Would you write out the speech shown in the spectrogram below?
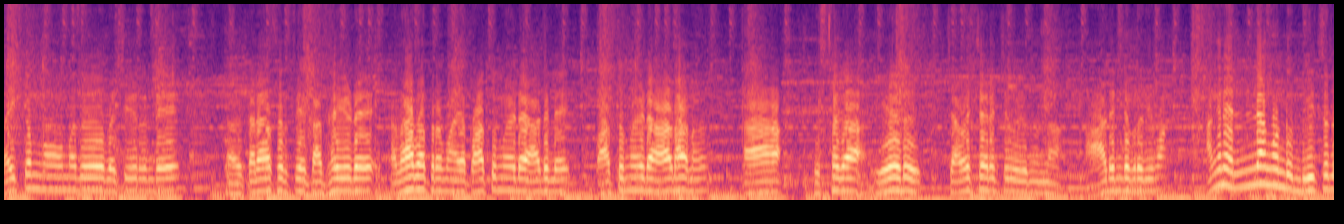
വൈക്കം മുഹമ്മദ് ബഷീറിന്റെ കലാസൃഷ്ടിയ കഥയുടെ കഥാപാത്രമായ പാത്തുമ്മയുടെ ആടിലെ പാത്തുമ്മയുടെ ആടാണ് ആ പുസ്തക ഏട് ചവച്ചരച്ച് വീഴുന്ന ആടിന്റെ പ്രതിമ. അങ്ങനെ എല്ലാം കൊണ്ടും ബീച്ചിൽ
